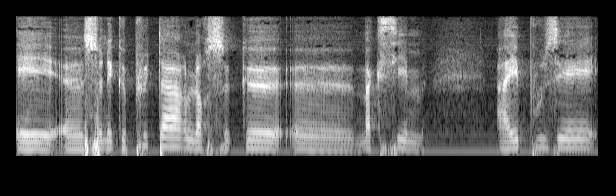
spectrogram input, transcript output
Et ce n'est que plus tard, lorsque Maxime a épousé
